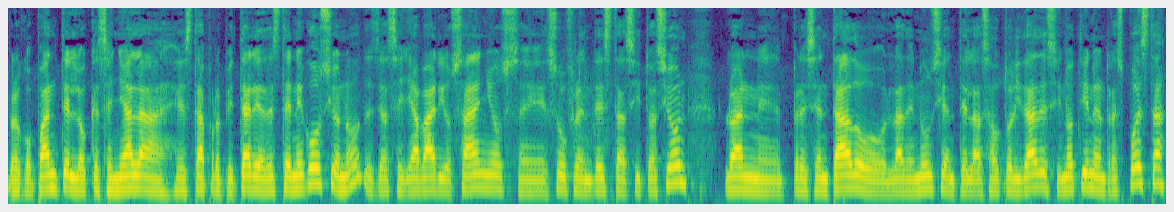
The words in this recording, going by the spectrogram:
Preocupante lo que señala esta propietaria de este negocio, ¿no? Desde hace ya varios años eh, sufren de esta situación, lo han eh, presentado la denuncia ante las autoridades y no tienen respuesta.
